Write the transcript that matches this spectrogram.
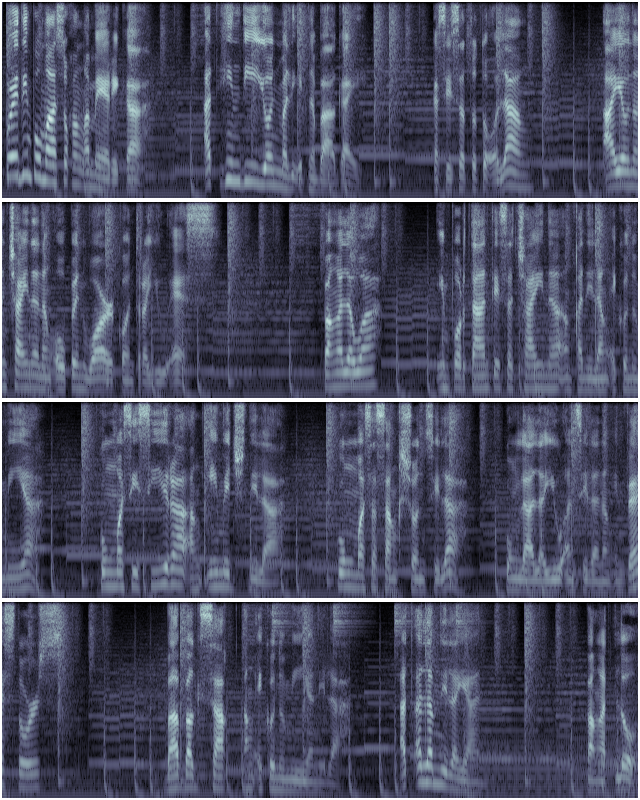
pwedeng pumasok ang Amerika. At hindi yon maliit na bagay. Kasi sa totoo lang, ayaw ng China ng open war kontra US. Pangalawa, importante sa China ang kanilang ekonomiya. Kung masisira ang image nila, kung masasanksyon sila, kung lalayuan sila ng investors, babagsak ang ekonomiya nila. At alam nila yan. Pangatlo,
